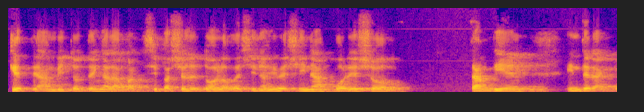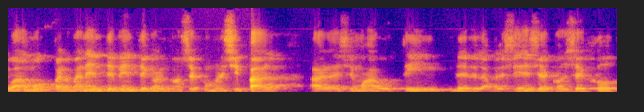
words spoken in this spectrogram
que este ámbito tenga la participación de todos los vecinos y vecinas, por eso también interactuamos permanentemente con el Consejo Municipal. Agradecemos a Agustín desde la presidencia del Consejo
